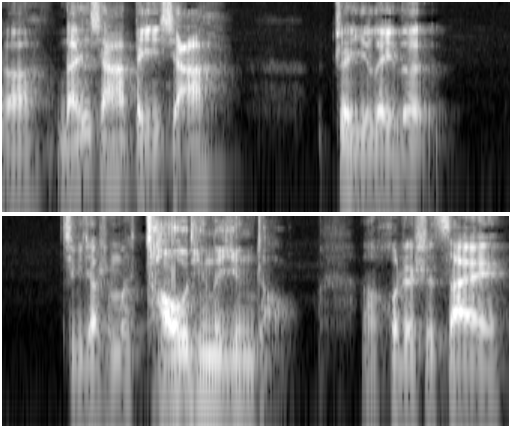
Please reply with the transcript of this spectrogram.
啊、南侠、北侠这一类的，这个叫什么？朝廷的鹰爪啊，或者是在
